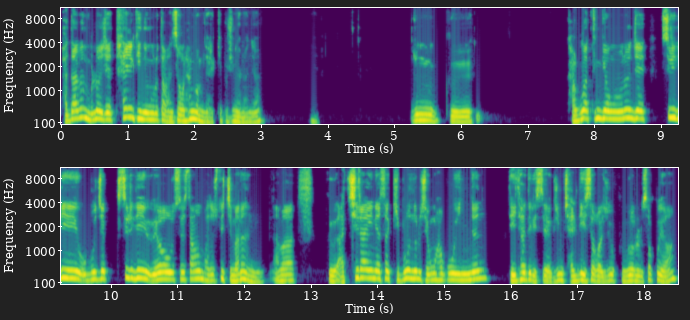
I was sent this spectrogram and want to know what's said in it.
바닥은 물론 이제 타일 기능으로 다 완성을 한 겁니다. 이렇게 보시면은요. 이런 그 가구 같은 경우는 이제 3D 오브젝 3D 웨어하우스에서 다운 받을 수도 있지만은 아마 그 아치라인에서 기본으로 제공하고 있는 데이터들이 있어요. 지금 잘 돼 있어가지고 그거를 썼고요.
